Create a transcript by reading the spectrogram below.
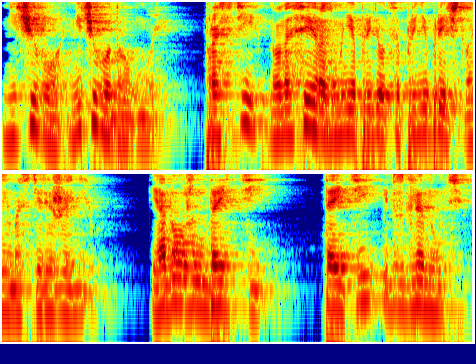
«Ничего, ничего, друг мой. Прости, но на сей раз мне придется пренебречь твоим остережением. Я должен дойти, дойти и взглянуть».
